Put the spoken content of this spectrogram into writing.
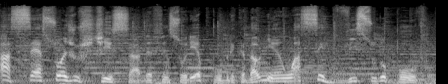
Acesso à Justiça, a Defensoria Pública da União a serviço do povo.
